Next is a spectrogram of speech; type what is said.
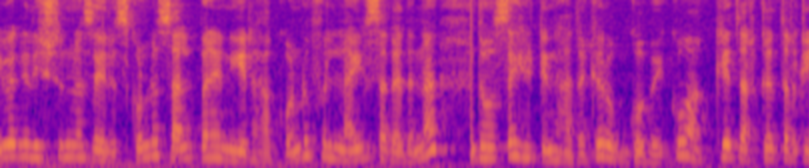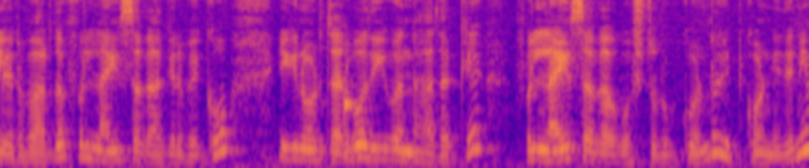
ಇವಾಗ ಇದಿಷ್ಟನ್ನು ಸೇರಿಸ್ಕೊಂಡು ಸ್ವಲ್ಪನೇ ನೀರು ಹಾಕ್ಕೊಂಡು ಫುಲ್ ನೈಸಾಗಿ ಅದನ್ನು ದೋಸೆ ಹಿಟ್ಟಿನ ಹದಕ್ಕೆ ರುಬ್ಕೋಬೇಕು. ಅಕ್ಕಿ ತರ್ಕಲ್ ತರಕಲಿ ಇರಬಾರ್ದು ಫುಲ್ ನೈಸಾಗಿ ಆಗಿರಬೇಕು. ಈಗ ನೋಡ್ತಾ ಇರ್ಬೋದು ಈ ಒಂದು ಹದಕ್ಕೆ ಫುಲ್ ನೈಸಾಗಿ ಆಗೋಷ್ಟು ರುಬ್ಕೊಂಡು ಇಟ್ಕೊಂಡಿದ್ದೀನಿ.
